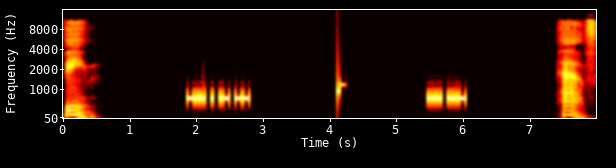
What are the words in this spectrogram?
Beam. Have.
